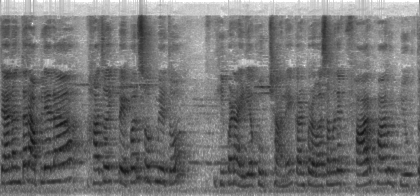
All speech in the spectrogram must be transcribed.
त्यानंतर आपल्याला हा जो एक पेपर सोप मिळतो ही पण आयडिया खूप छान आहे. कारण प्रवासामध्ये फार फार उपयुक्त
